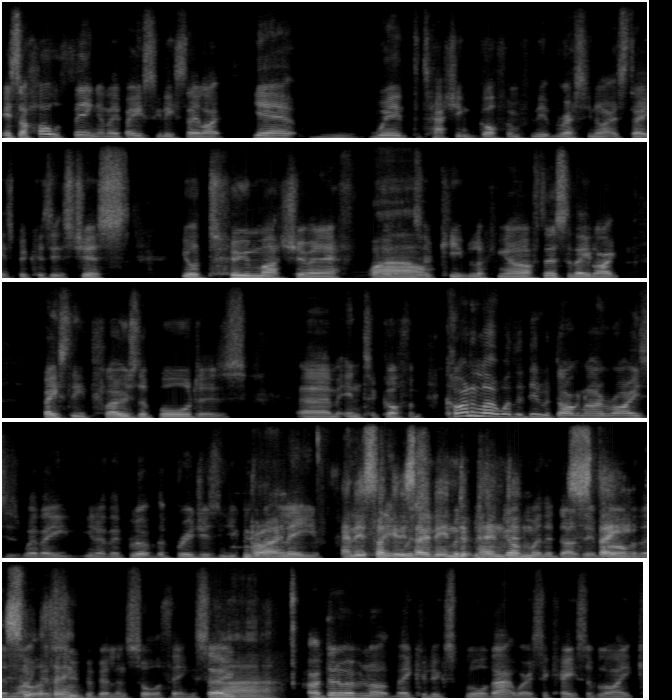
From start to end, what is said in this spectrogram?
it's a whole thing, and they basically say like, yeah, we're detaching Gotham from the rest of the United States because it's just you're too much of an effort Wow. to keep looking after. So they like basically close the borders um, into Gotham, kind of like what they did with Dark Knight Rises, where they you know they blew up the bridges and you couldn't Right. leave. and it's like It its was- own but it independent government that does it rather than like a thing. supervillain sort of thing. So ah, I don't know whether or not they could explore that, where it's a case of like,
